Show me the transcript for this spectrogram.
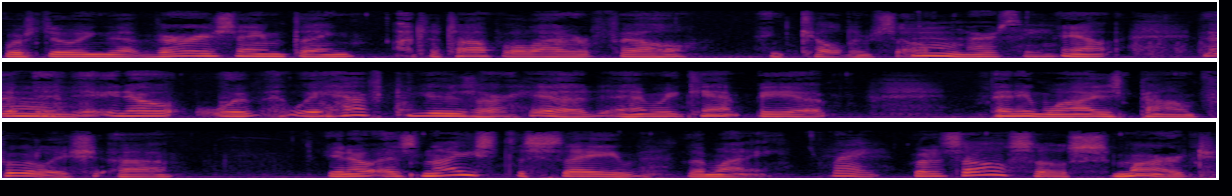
was doing that very same thing at the top of a ladder, fell and killed himself. Oh, mercy. You know, uh, you know, we we have to use our head, and we can't be a penny wise, pound foolish. Uh, you know, it's nice to save the money, Right. but it's also smart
